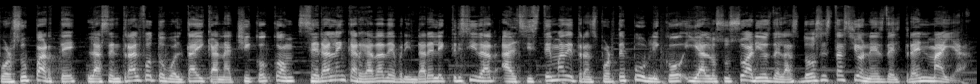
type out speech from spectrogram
Por su parte, la central fotovoltaica Nachicocom será la encargada de brindar electricidad al sistema de transporte público y a los usuarios de las dos estaciones del tren Maya.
